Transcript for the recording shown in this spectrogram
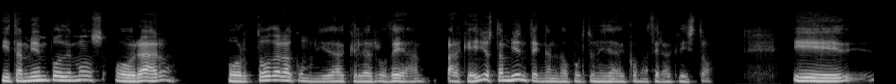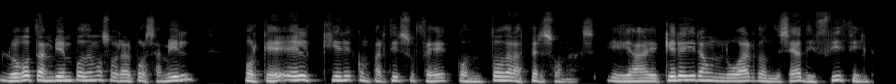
Y también podemos orar por toda la comunidad que les rodea, para que ellos también tengan la oportunidad de conocer a Cristo. Y luego también podemos orar por Samil, porque él quiere compartir su fe con todas las personas y quiere ir a un lugar donde sea difícil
